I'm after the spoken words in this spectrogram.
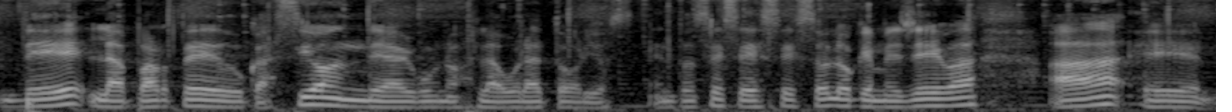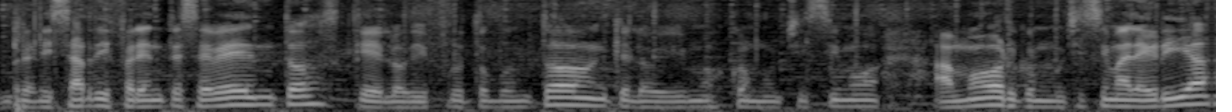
de la parte de educación de algunos laboratorios. Entonces es eso lo que me lleva a eh, realizar diferentes eventos, que lo disfruto un montón, que lo vivimos con muchísimo amor, con muchísima alegría,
